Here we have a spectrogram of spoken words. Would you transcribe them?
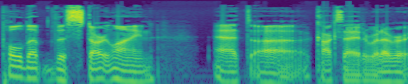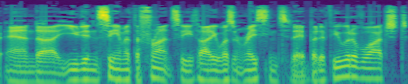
pulled up the start line at uh, Koksijde or whatever, and uh, you didn't see him at the front, so you thought he wasn't racing today. But if you would have watched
